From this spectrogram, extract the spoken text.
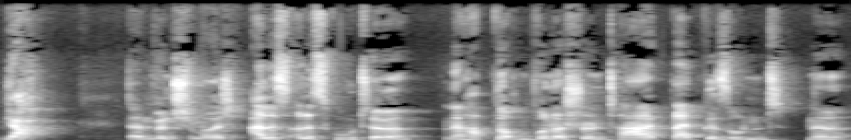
ja, dann wünschen wir euch alles, alles Gute. Und habt noch einen wunderschönen Tag. Bleibt gesund. Ne?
